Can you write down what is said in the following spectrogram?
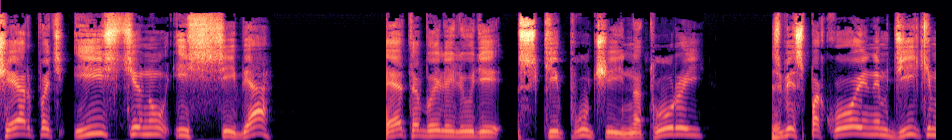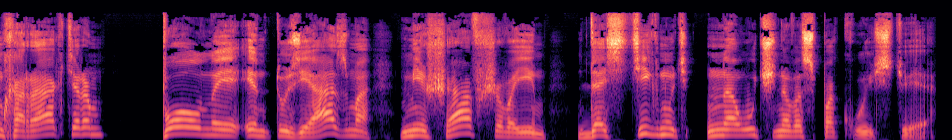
черпать истину из себя. Это были люди с кипучей натурой, с беспокойным диким характером, полные энтузиазма, мешавшего им достигнуть научного спокойствия.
